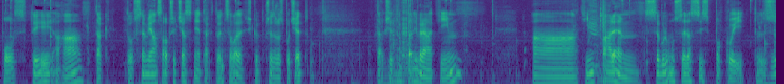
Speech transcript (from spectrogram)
posty, aha, tak to jsem já sal předčasně, tak to je celé škrt přes rozpočet. Takže to tady vrátím. A tím pádem se budu muset asi spokojit s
